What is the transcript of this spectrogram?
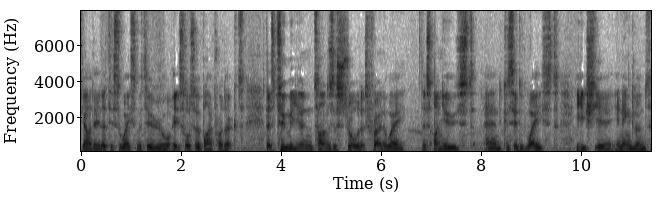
the idea that it's a waste material, it's also a byproduct. There's 2 million tonnes of straw that's thrown away, that's unused and considered waste each year in England,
